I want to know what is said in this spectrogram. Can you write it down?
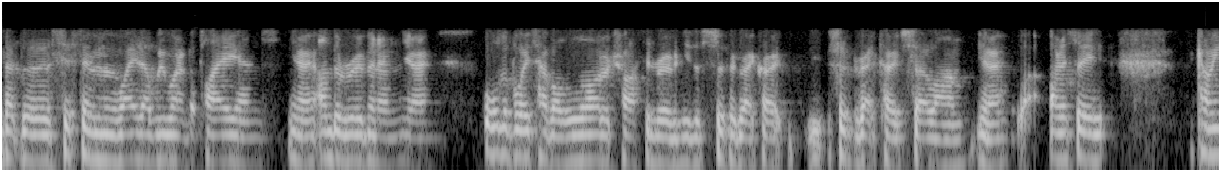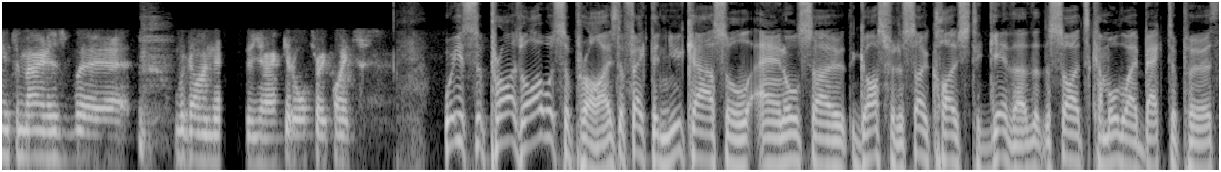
that the system and the way that we wanted to play, and you know, under Ruben and you know, all the boys have a lot of trust in Ruben. He's a super great coach, super great coach. So um, you know, honestly, coming into Mariners, we're we're going there to you know get all three points. Were you surprised? Well, I was surprised the fact that Newcastle and also Gosford are so close together that the sides come all the way back to Perth,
